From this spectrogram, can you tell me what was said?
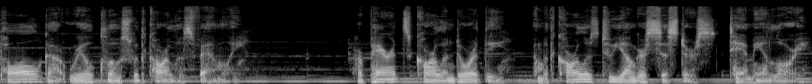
Paul got real close with Karla's family. Her parents, Carl and Dorothy, and with Karla's two younger sisters, Tammy and Lori.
